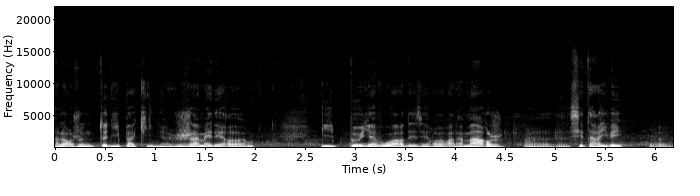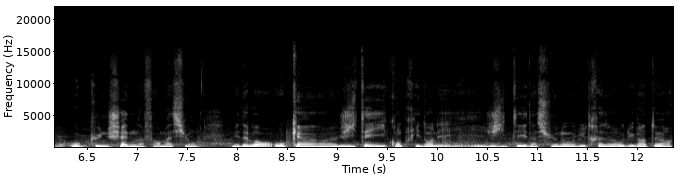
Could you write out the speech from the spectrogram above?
Alors je ne te dis pas qu'il n'y a jamais d'erreur. Il peut y avoir des erreurs à la marge, euh, c'est arrivé. aucune chaîne d'information, mais d'abord aucun JT, y compris dans les JT nationaux du 13h ou du 20h,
